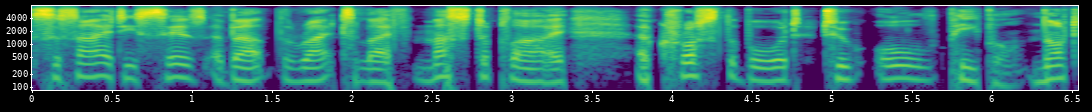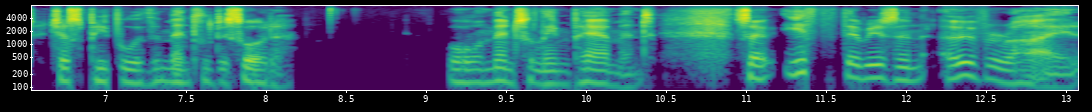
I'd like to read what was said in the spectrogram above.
society says about the right to life must apply across the board to all people, not just people with a mental disorder or mental impairment. So if there is an override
